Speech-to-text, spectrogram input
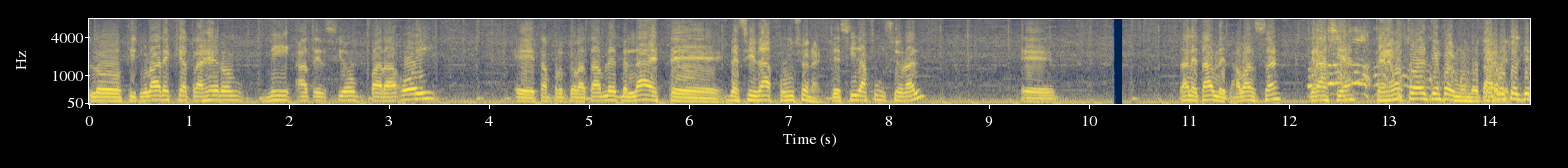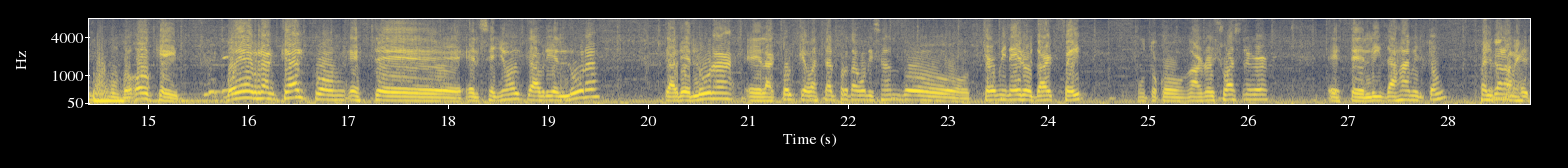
los titulares que atrajeron mi atención para hoy. Eh, tan pronto la tablet, ¿verdad? Este Decida funcionar. decida funcionar. Eh, dale tablet, avanza. Gracias. Tenemos todo el tiempo del mundo. Tenemos tablet. todo el tiempo del mundo. Ok. Voy a arrancar con este el señor Gabriel Luna. Gabriel Luna, el actor que va a estar protagonizando Terminator Dark Fate junto con Arnold Schwarzenegger, este Linda Hamilton. Perdóname, Eh,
